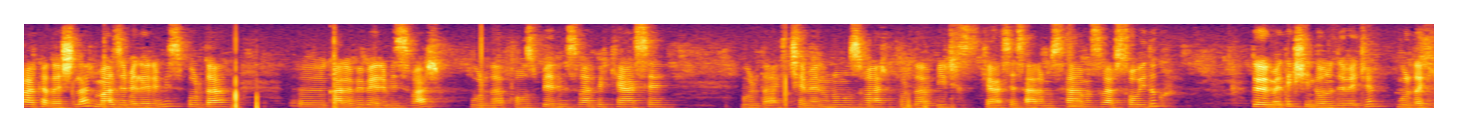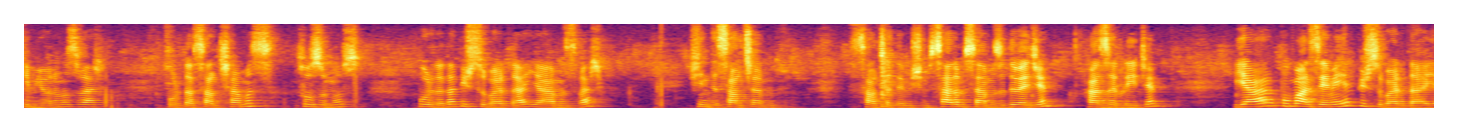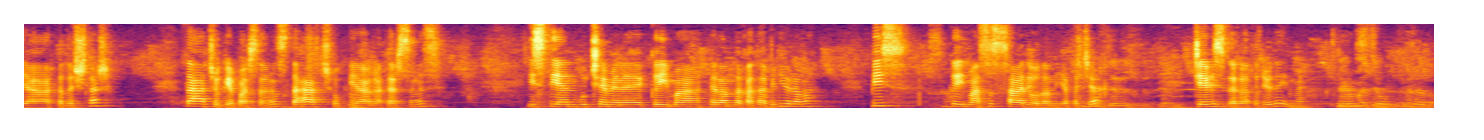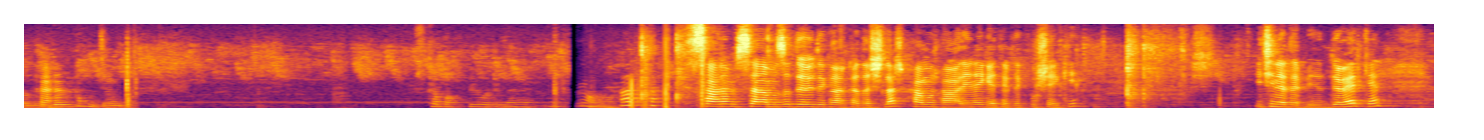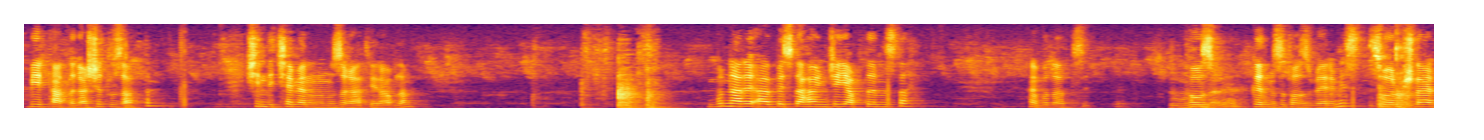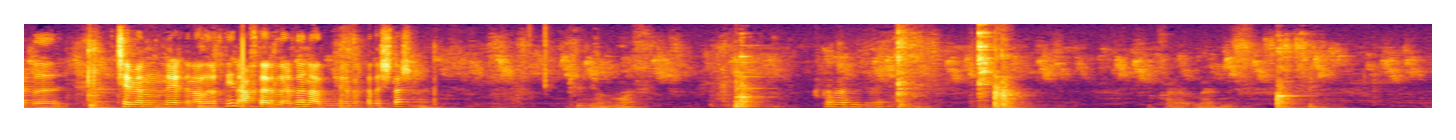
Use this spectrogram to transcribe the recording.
Arkadaşlar malzemelerimiz burada e, karabiberimiz var. Burada toz biberimiz var bir kase. Burada çemen unumuz var. Burada bir kase sarımsağımız var. Soyduk. Dövmedik. Şimdi onu döveceğim. Burada kimyonumuz var. Burada salçamız, tuzumuz. Burada da bir su bardağı yağımız var. Şimdi salçam, salça demişim. Sarımsağımızı döveceğim. Hazırlayacağım. Yağ bu malzemeye bir su bardağı yağ arkadaşlar. Daha çok yaparsanız daha çok yağ katarsınız. İsteyen bu çemene kıyma falan da katabiliyor ama biz kıymasız sade olanı yapacak. Ceviz de ceviz. Ceviz de katılıyor değil mi? Dövme Çok ceviz. güzel oluyor. Hı hı. Gördün mü canım? Şu tabak diyordum evet. Sarımsağımızı dövdük arkadaşlar. Hamur haline getirdik bu şekil. İçine de döverken bir tatlı kaşığı tuz attım. Şimdi çemen unumuzu katıyor ablam. Bunları biz daha önce yaptığımızda ha, bu da Kırmızı toz biber. kırmızı toz biberimiz. Sormuşlardı çemen unu nereden alırız diye. Aktarlardan alınıyor arkadaşlar. Kimyonumuz. Karabiber. Karabiberimiz.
